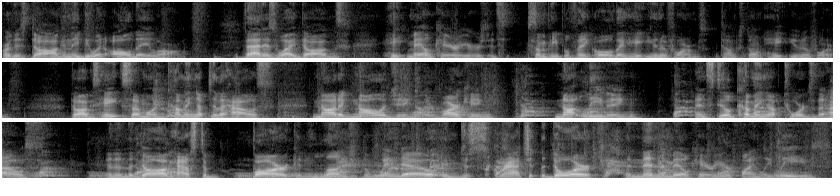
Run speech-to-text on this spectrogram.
or this dog and they do it all day long. That is why dogs hate mail carriers. It's some people think, "Oh, they hate uniforms." Dogs don't hate uniforms. Dogs hate someone coming up to the house, not acknowledging their barking, not leaving, and still coming up towards the house and then the dog has to bark and lunge at the window and just scratch at the door. And then the mail carrier finally leaves.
